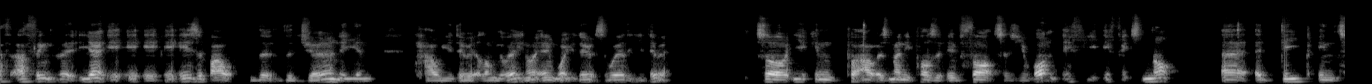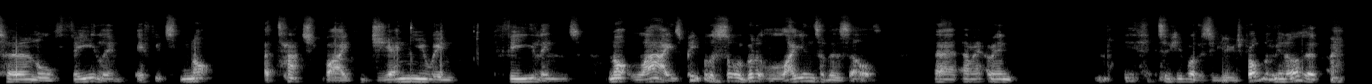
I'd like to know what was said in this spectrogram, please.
I, I, think that yeah, it, it, it is about the the journey and how you do it along the way. You know, and what you do, it's the way that you do it. So you can put out as many positive thoughts as you want. If you, if it's not a, a deep internal feeling, if it's not attached by genuine feelings, not lies. People are so good at lying to themselves. Uh, I mean, I mean, it's a, well, it's a huge problem, you know. That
